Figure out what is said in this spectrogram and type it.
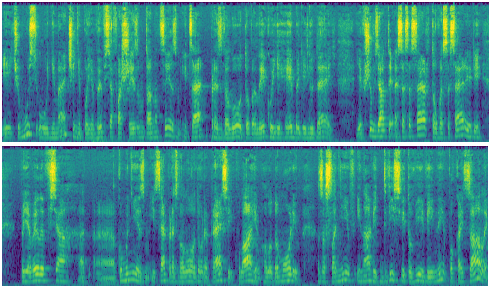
І чомусь у Німеччині появився фашизм та нацизм, і це призвело до великої гибелі людей. Якщо взяти СССР, то в СССР появився е, комунізм, і це призвело до репресій, кулагів, голодоморів, засланів, і навіть дві світові війни показали,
